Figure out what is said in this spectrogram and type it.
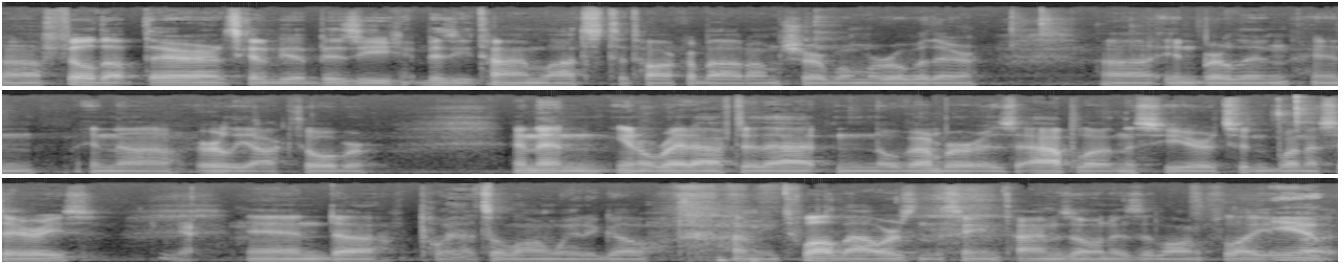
uh, filled up there. It's going to be a busy, busy time. Lots to talk about, I'm sure, when we're over there uh, in Berlin in, in uh, early October. And then, you know, right after that in November is APLA, and this year it's in Buenos Aires. Yeah. And uh, boy, that's a long way to go. I mean, 12 hours in the same time zone is a long flight. Yep.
